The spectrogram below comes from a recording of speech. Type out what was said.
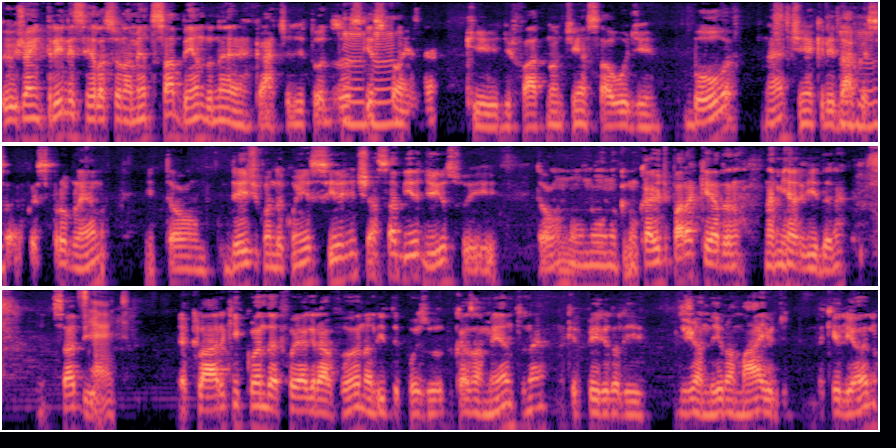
eu já entrei nesse relacionamento sabendo, né, Kátia, de todas as uhum. questões, né? Que de fato não tinha saúde boa, né? Tinha que lidar uhum. com, essa, com esse problema. Então, desde quando eu conheci, a gente já sabia disso e então não, não, não caiu de paraquedas na minha vida, né? A gente sabia. Certo. É claro que quando foi agravando ali depois do, do casamento, né? Naquele período ali de janeiro a maio de, daquele ano,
